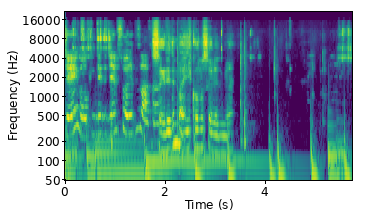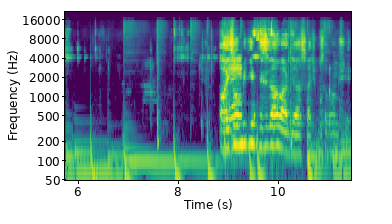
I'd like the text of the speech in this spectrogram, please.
şey Walking Dead'i Cem söyledi zaten. Söyledim ben ilk onu söyledim ya. Ay Zombie diye bir dizi daha vardı ya saçma sapan bir şey.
